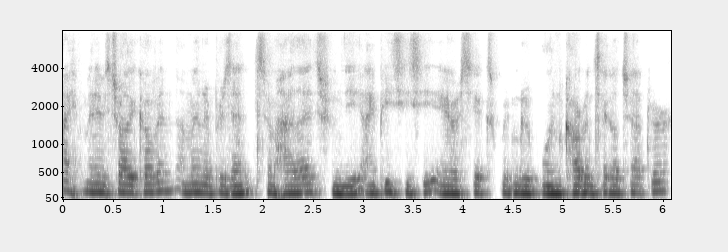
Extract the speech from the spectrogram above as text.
Hi, my name is Charlie Koven. I'm going to present some highlights from the IPCC AR6 Working Group 1 Carbon Cycle chapter.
